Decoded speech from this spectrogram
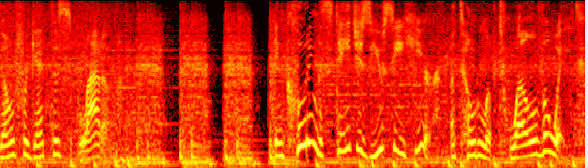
don't forget to splat them. Including the stages you see here, a total of 12 await.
